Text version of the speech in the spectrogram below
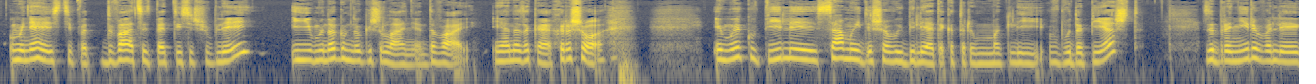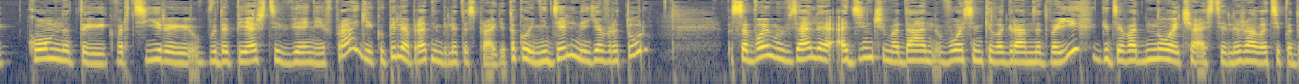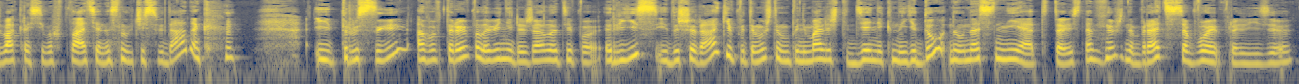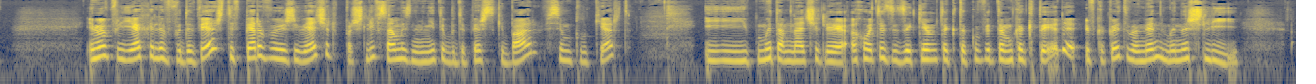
у меня есть, типа, 25 тысяч рублей и много-много желания, давай. И она такая, хорошо. И мы купили самые дешевые билеты, которые мы могли в Будапешт, забронировали комнаты, квартиры в Будапеште, в Вене и в Праге и купили обратный билет из Праги. Такой недельный евротур. С собой мы взяли один чемодан 8 килограмм на двоих, где в одной части лежало типа два красивых платья на случай свиданок и трусы, а во второй половине лежало типа рис и дошираки, потому что мы понимали, что денег на еду, но у нас нет, то есть нам нужно брать с собой провизию. И мы приехали в Будапешт, и в первый же вечер пошли в самый знаменитый будапештский бар в Симплукерт. И мы там начали охотиться за кем-то, кто купит там коктейли, и в какой-то момент мы нашли.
